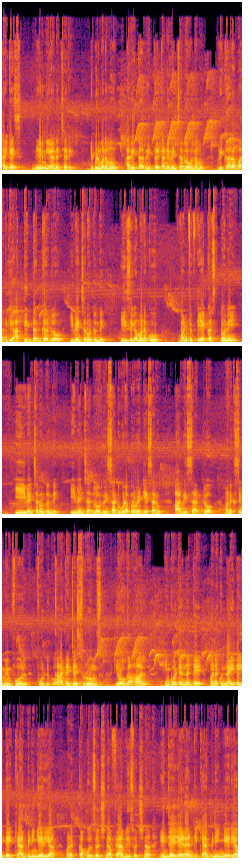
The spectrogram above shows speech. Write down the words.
హై గైస్ నేను మీ ఆనంచారి ఇప్పుడు మనము హరిత రిట్రేట్ అనే వెంచర్లో ఉన్నాము. వికారాబాద్కి అతి దగ్గరలో ఈ వెంచర్ ఉంటుంది. ఈజీగా మనకు వన్ ఫిఫ్టీ ఎకర్స్తోని ఈ వెంచర్ ఉంటుంది. ఈ వెంచర్లో రిసార్ట్ కూడా ప్రొవైడ్ చేశారు. ఆ రిసార్ట్లో మనకు swimming pool food cottages rooms yoga hall ఇంకోటి ఏంటంటే మనకు నైట్ అయితే క్యాంపినింగ్ ఏరియా మనకు కపుల్స్ వచ్చినా ఫ్యామిలీస్ వచ్చినా ఎంజాయ్ చేయడానికి క్యాంపినింగ్ ఏరియా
